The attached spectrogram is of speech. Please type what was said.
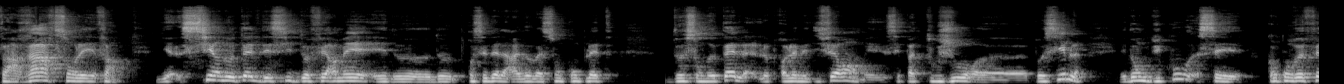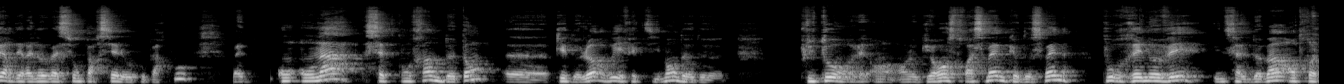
enfin, rares sont les. Enfin, si un hôtel décide de fermer et de, de, procéder à la rénovation complète de son hôtel, le problème est différent, mais c'est pas toujours euh, possible. Et donc, du coup, c'est quand on veut faire des rénovations partielles et au coup par coup, bah, on, on, a cette contrainte de temps euh, qui est de l'ordre, oui, effectivement, de, de plutôt en, en, l'occurrence trois semaines que deux semaines pour rénover une salle de bain entre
